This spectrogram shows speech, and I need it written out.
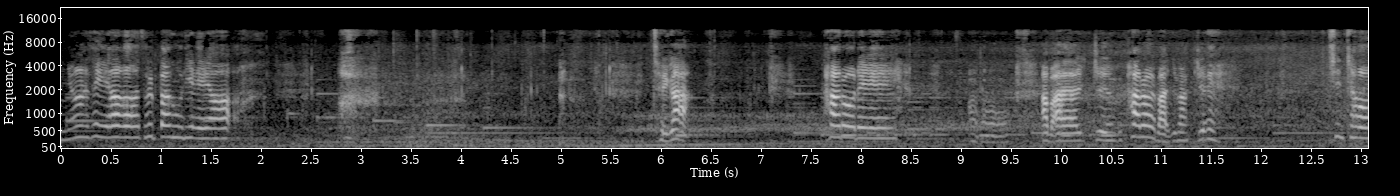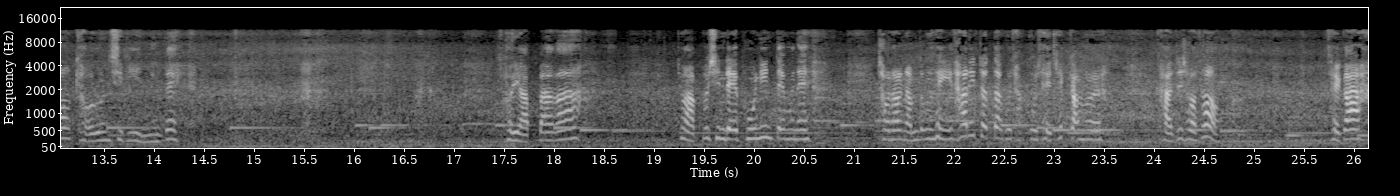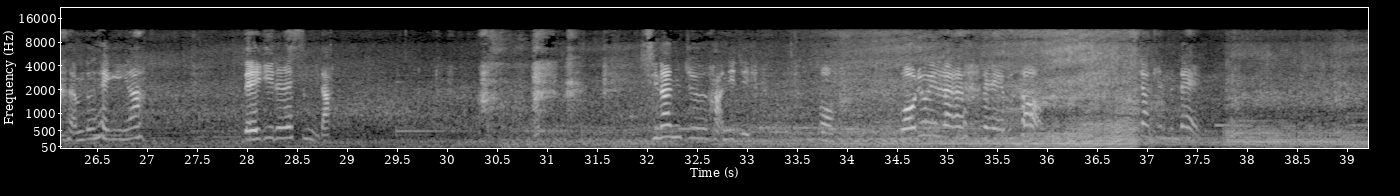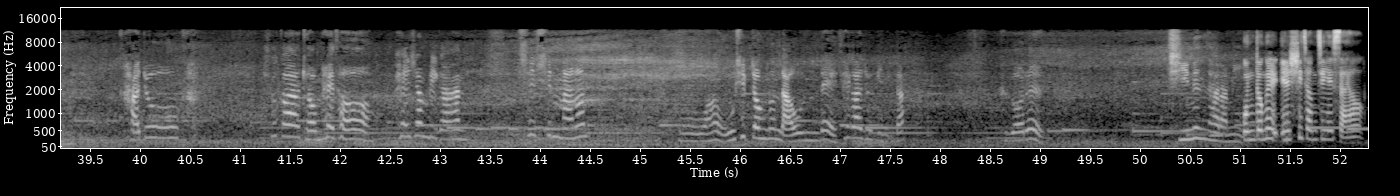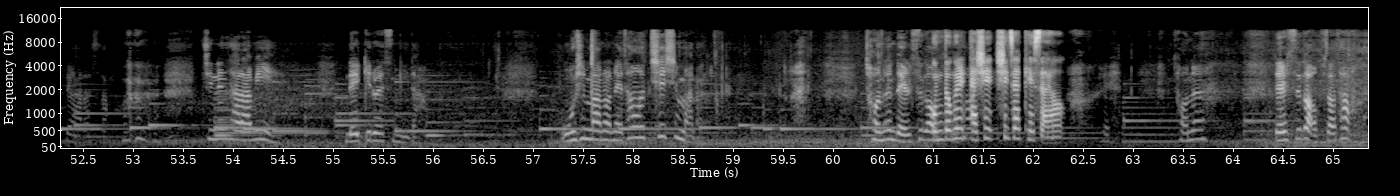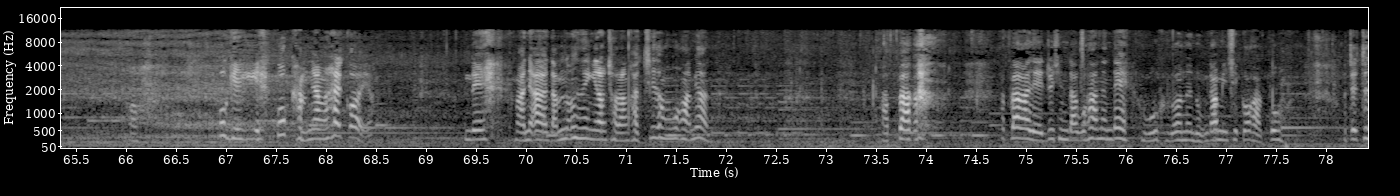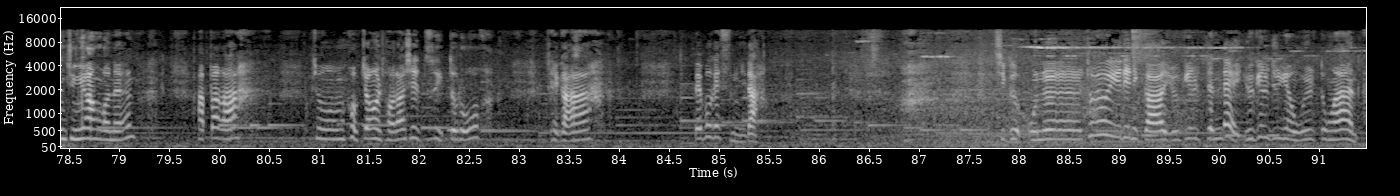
안녕하세요. 솔방울이에요. 제가 8월에 어, 아 말쯤 8월 마지막 주에 친척 결혼식이 있는데 저희 아빠가 좀 아프신데 본인 때문에 저랑 남동생이 살이 쪘다고 자꾸 죄책감을 가지셔서 제가 남동생이랑 내기를 했습니다. 지난주 아니지. 어, 월요일 날부터 시작했는데 가족 휴가 겸 해서 펜션비가 한 70만원? 어, 한50 정도 나오는데 세 가족이니까 그거를 지는 사람이 운동을 일시 정지했어요. 그래 알았어. 지는 사람이 내기로 했습니다. 50만원에서 70만원 저는 낼 수가 운동을 없어서 다시 시작했어요. 그래. 저는 낼 수가 없어서 어, 꼭 얘기, 꼭 감량을 할 거예요. 근데 만약 남동생이랑 저랑 같이 성공하면 아빠가 아빠가 내주신다고 하는데 뭐 그거는 농담이실 것 같고 어쨌든 중요한 거는 아빠가 좀 걱정을 덜 하실 수 있도록 제가 빼보겠습니다. 지금 오늘 토요일이니까 6일째인데 6일 중에 5일 동안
